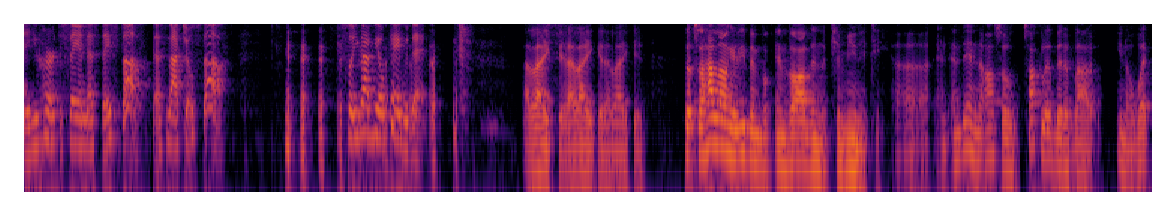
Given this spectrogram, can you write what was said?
And you heard the saying that's their stuff. That's not your stuff. so you gotta be okay with that. I like it. I like it. I like it. So, so how long have you been involved in the community? Uh, and and then also talk a little bit about you know what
